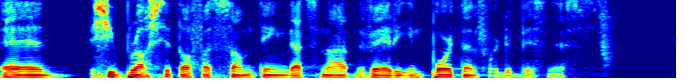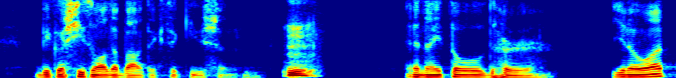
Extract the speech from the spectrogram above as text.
and she brushed it off as something that's not very important for the business because she's all about execution. Mm. And I told her, you know what?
